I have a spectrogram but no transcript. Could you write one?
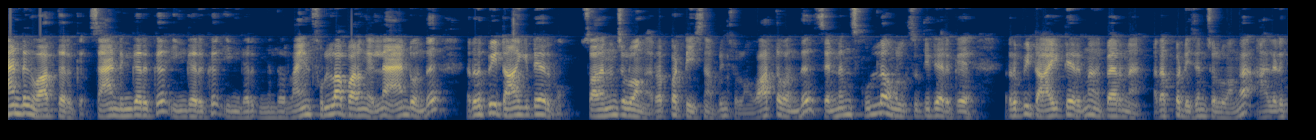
ஆண்டுங்க வார்த்தை இருக்குது சாண்ட் இங்கே இருக்குது இங்கே இருக்குது இங்கே இருக்குது இந்த லைன் ஃபுல்லாக பாருங்கள் எல்லாம் ஆண்ட் வந்து ரிப்பீட் ஆகிட்டே இருக்கும். ஸோ அதை என்ன சொல்லுவாங்க? ரெப்படேஷன் அப்படின்னு சொல்லுவாங்க. வார்த்தை வந்து சென்டென்ஸ்க்குள்ளே உங்களுக்கு சுற்றிட்டே இருக்குது ரிப்பீட் ஆகிட்டே இருக்குன்னு அந்த பேர் என்ன? ரெப்படேஷன் சொல்லுவாங்க. ஆல்ரெடி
